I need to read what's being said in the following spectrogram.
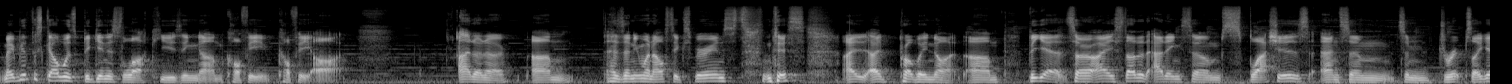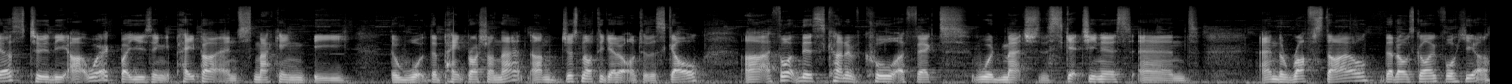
maybe the skull was beginner's luck using um, coffee coffee art. I don't know. Um, has anyone else experienced this? I, I probably not. Um, but yeah, so I started adding some splashes and some some drips, I guess, to the artwork by using paper and smacking the the, the paintbrush on that, um, just not to get it onto the skull. Uh, I thought this kind of cool effect would match the sketchiness and, and the rough style that I was going for here.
